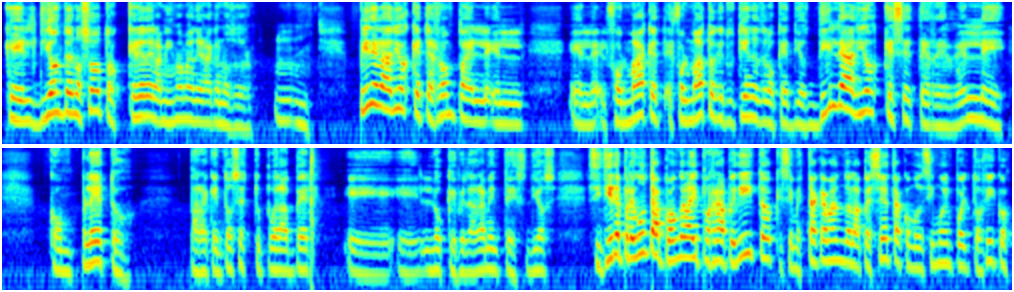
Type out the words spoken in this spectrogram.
que el Dios de nosotros cree de la misma manera que nosotros. Pídele a Dios que te rompa el, formato, el formato que tú tienes de lo que es Dios. Dile a Dios que se te revele completo para que entonces tú puedas ver eh, eh, lo que verdaderamente es Dios. Si tiene preguntas, póngala ahí por rapidito, que se me está acabando la peseta, como decimos en Puerto Rico.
